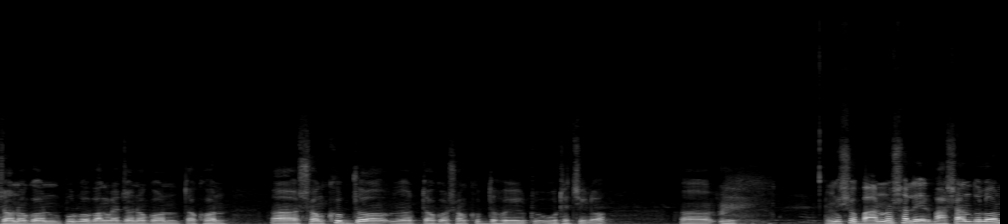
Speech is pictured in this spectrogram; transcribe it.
জনগণ, পূর্ব বাংলার জনগণ তখন সংক্ষুব্ধ তখন সংক্ষুব্ধ হয়ে উঠে- উঠেছিল। উনিশশো সালের ভাষা আন্দোলন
